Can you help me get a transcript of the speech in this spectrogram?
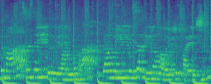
ဒီမှာစံစီတို့ရောတို့မှာတောင်းရင်းချက်လေးတော့ပါပဲဖြစ်ပါရဲ့ရှင်ဒ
